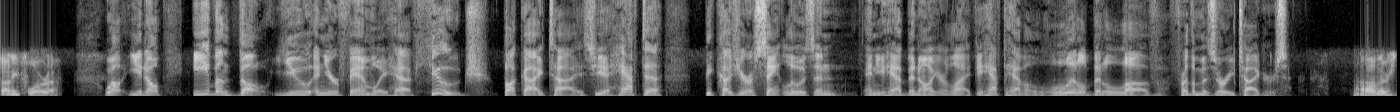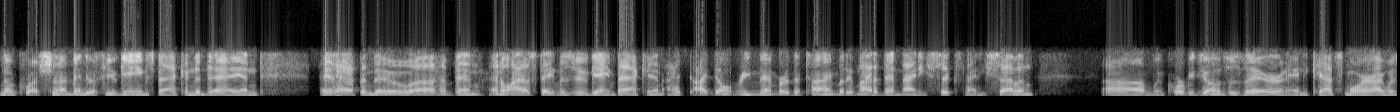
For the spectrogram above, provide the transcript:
sunny Florida. Well, you know, even though you and your family have huge Buckeye ties, you have to, because you're a St. Louisan and you have been all your life, you have to have a little bit of love for the Missouri Tigers. Oh, there's no question. I've been to a few games back in the day, and it happened to uh, have been an Ohio State Mizzou game back in. I I don't remember the time, but it might have been '96, '97 um, when Corby Jones was there and Andy Katzenmoyer. I was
